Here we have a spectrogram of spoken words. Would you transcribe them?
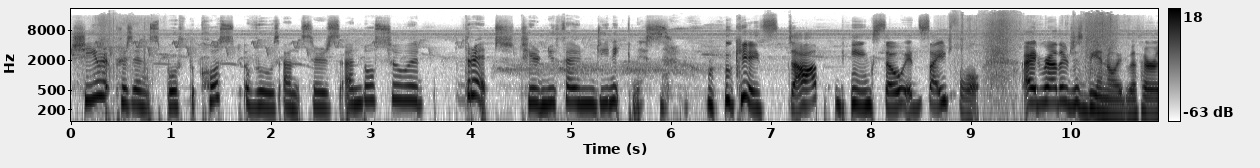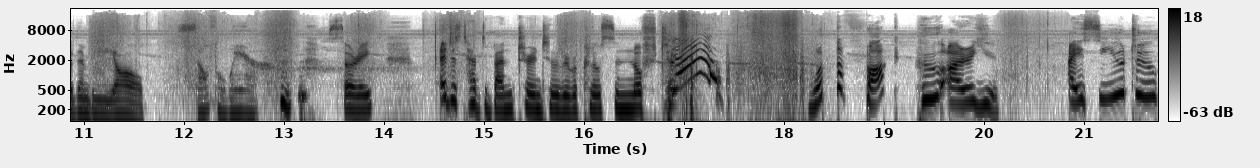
She represents both the cost of those answers and also a threat to your newfound uniqueness. Okay, stop being so insightful. I'd rather just be annoyed with her than be all self aware. Sorry. I just had to banter until we were close enough to. what the fuck? Who are you? I see you too.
